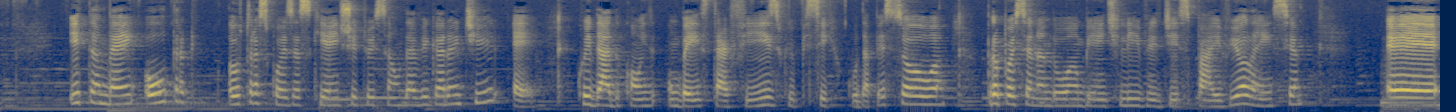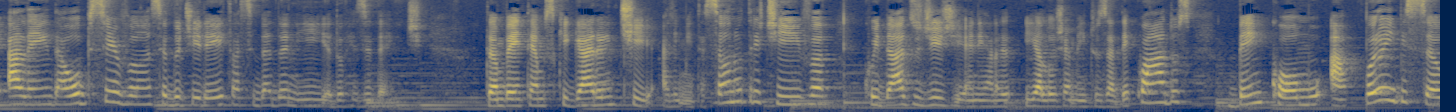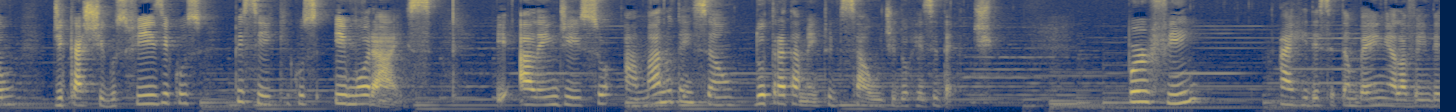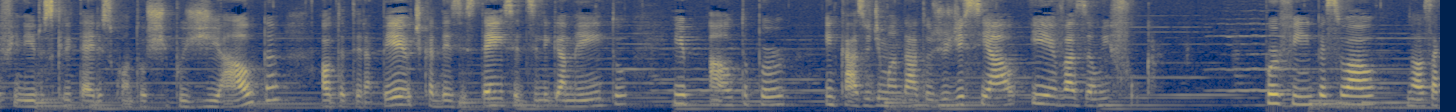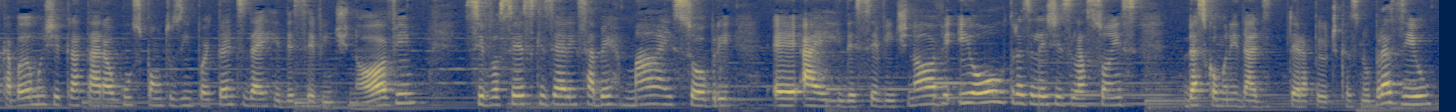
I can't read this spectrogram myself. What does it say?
E também outra, outras coisas que a instituição deve garantir é cuidado com um bem-estar físico e psíquico da pessoa, proporcionando um ambiente livre de spa e violência, é, além da observância do direito à cidadania do residente. Também temos que garantir alimentação nutritiva, cuidados de higiene e alojamentos adequados, bem como a proibição de castigos físicos, psíquicos e morais e, além disso, a manutenção do tratamento de saúde do residente. Por fim, a RDC também ela vem definir os critérios quanto aos tipos de alta, alta terapêutica, desistência, desligamento e alta por em caso de mandato judicial e evasão e fuga. Por fim, pessoal, nós acabamos de tratar alguns pontos importantes da RDC 29 se vocês quiserem saber mais sobre é, a RDC 29 e outras legislações das comunidades terapêuticas no Brasil,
